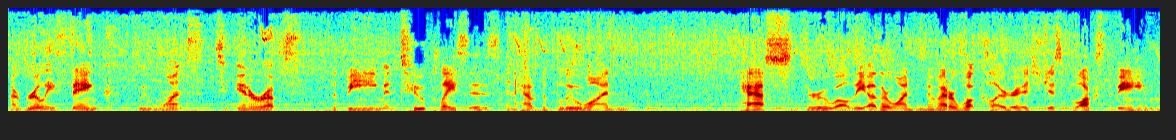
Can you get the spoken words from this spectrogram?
I really think we want to interrupt the beam in two places, and have the blue one pass through while the other one, no matter what color it is, just blocks the beam.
